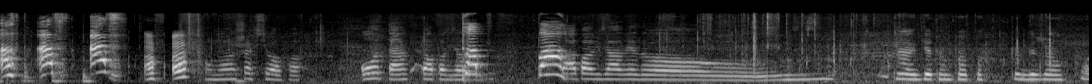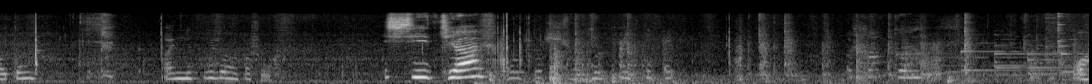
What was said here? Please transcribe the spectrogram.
аф, аф. Аф, аф. А Маша все аф, аф. О, так, папа взял. Пап, пап. Папа взял ведро. Так где там папа? Побежал. Вот он. А не побежал, он пошел. Сейчас. О,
